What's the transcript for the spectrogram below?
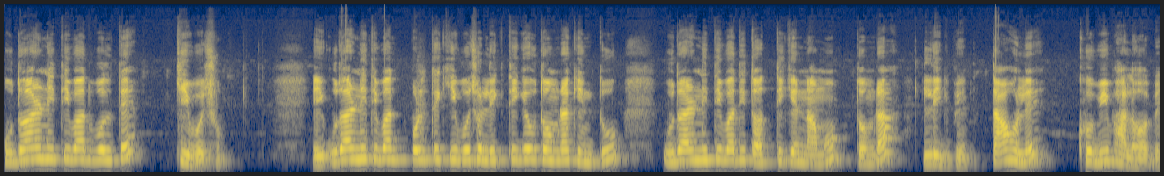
উদারনীতিবাদ বলতে কি বোঝো? এই উদারনীতিবাদ বলতে কি বোঝো লিখতে গিয়েও তোমরা কিন্তু উদারনীতিবাদী তত্ত্বিকের নামও তোমরা লিখবে। তাহলে খুবই ভালো হবে।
